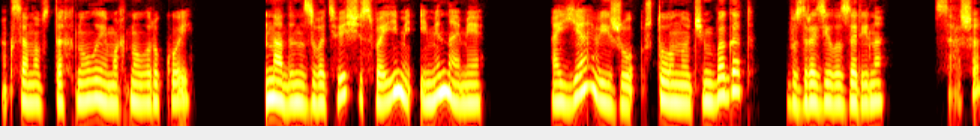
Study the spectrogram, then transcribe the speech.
Оксана вздохнула и махнула рукой. «Надо называть вещи своими именами». «А я вижу, что он очень богат», — возразила Зарина. Саша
